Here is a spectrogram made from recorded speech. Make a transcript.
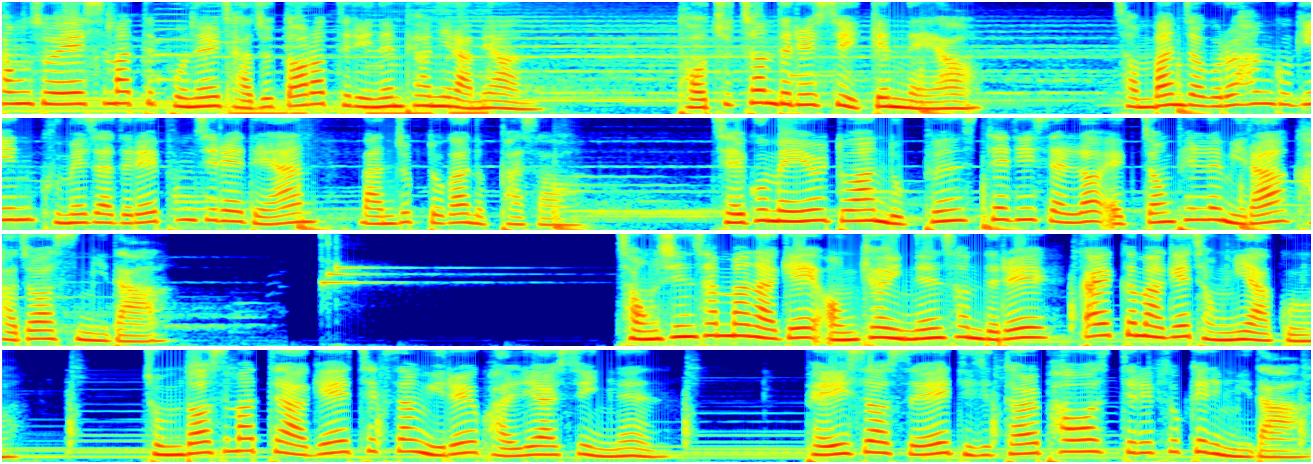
평소에 스마트폰을 자주 떨어뜨리는 편이라면 더 추천드릴 수 있겠네요. 전반적으로 한국인 구매자들의 품질에 대한 만족도가 높아서 재구매율 또한 높은 스테디셀러 액정 필름이라 가져왔습니다. 정신 산만하게 엉켜있는 선들을 깔끔하게 정리하고 좀 더 스마트하게 책상 위를 관리할 수 있는 베이서스의 디지털 파워 스트립 소켓입니다.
